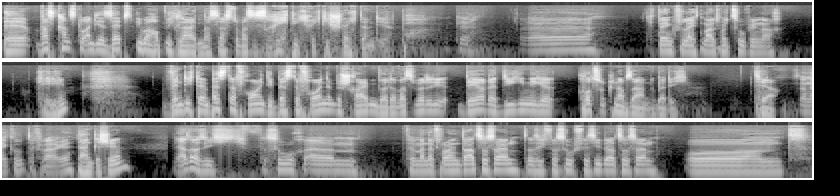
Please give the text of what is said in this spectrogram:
Äh, was kannst du an dir selbst überhaupt nicht leiden? Was sagst du, was ist richtig, richtig schlecht an dir? Okay. Äh, ich denke vielleicht manchmal zu viel nach. Okay. Wenn dich dein bester Freund, die beste Freundin beschreiben würde, was würde der oder diejenige kurz und knapp sagen über dich? Tja, Das ist eine gute Frage. Dankeschön. Ja, dass ich versuche, ähm, für meine Freundin da zu sein, dass ich versuche, für sie da zu sein und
